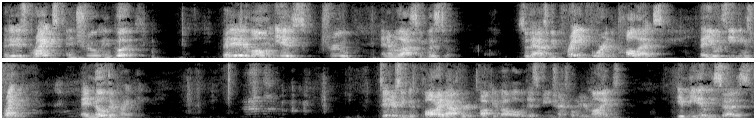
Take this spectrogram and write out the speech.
that it is right and true and good, that it alone is true and everlasting wisdom. So that as we prayed for in the collect, that you would see things rightly and know them rightly. It's interesting because Paul, right after talking about all of this being transformed in your mind, he immediately says,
